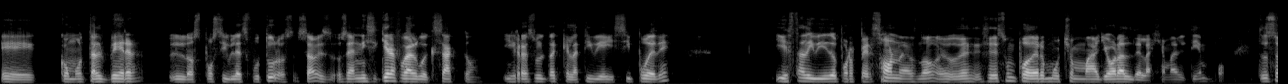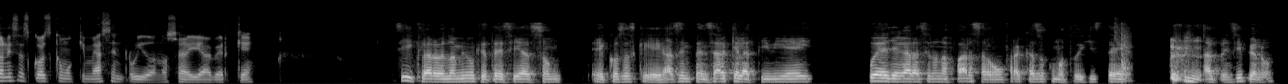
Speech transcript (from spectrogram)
eh, como tal ver los posibles futuros, ¿sabes? O sea, ni siquiera fue algo exacto. Y resulta que la TVA sí puede y está dividido por personas, ¿no? Es, un poder mucho mayor al de la gema del tiempo. Entonces son esas cosas como que me hacen ruido, no sé, a ver qué. Sí, claro, es lo mismo que te decía, son eh, cosas que hacen pensar que la TVA puede llegar a ser una farsa o un fracaso, como tú dijiste al principio, ¿no?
